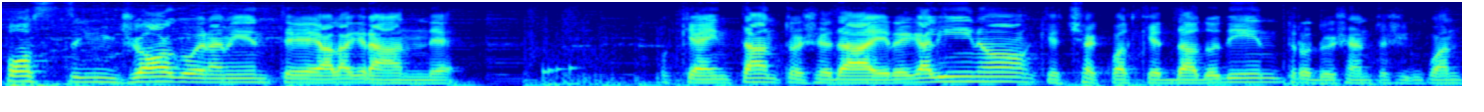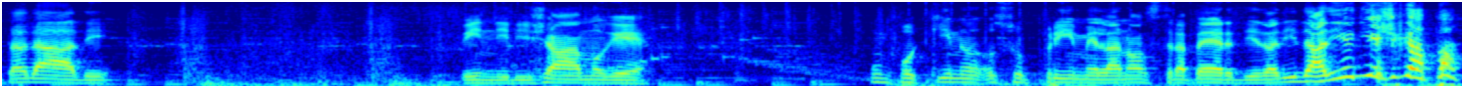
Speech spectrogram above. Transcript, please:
post in gioco veramente alla grande. Ok, intanto c'è dai regalino, che c'è qualche dato dentro, 250 dati. Quindi diciamo che un pochino sopprime la nostra perdita di dati. Io 10k!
